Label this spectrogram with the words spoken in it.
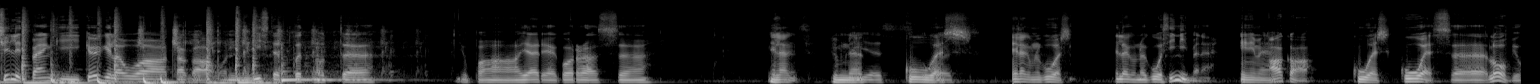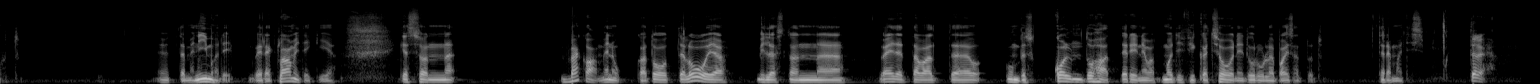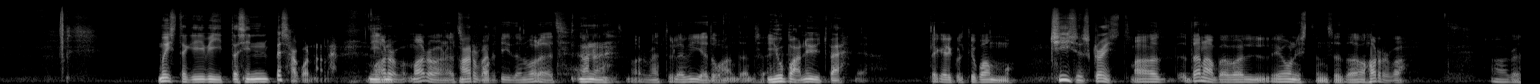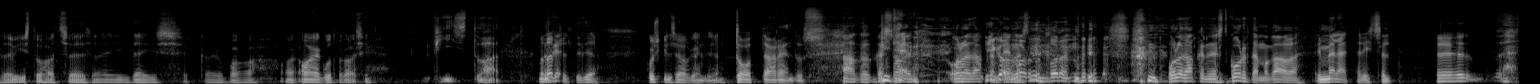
Chillit Bangi köögilaua taga on istet võtnud äh, juba järjekorras äh, neljakümne kuues, neljakümne kuues neljakümne kuues inimene, inimene, aga kuues. kuues äh, loovjuht. ütleme niimoodi või reklaamitegija, kes on väga menuka toote looja, millest on väidetavalt umbes kolm tuhat erinevat modifikatsiooni turule paisatud. tere, Madis. tere, mõistagi viitasin pesakonnale. ma arvan, ma arvan, et Arvad? faktid on valed. on ma arvan, et üle viie tuhande on see, juba nüüd või? tegelikult juba ammu. Jesus Christ, ma tänapäeval joonistan seda harva. aga see viis tuhat, see sai täis ikka juba aegu tagasi. viis tuhat. ma täpselt ei tea, kuskil sealkandis on. tootearendus. aga kas sa oled, oled hakanud ennast, oled hakanud ennast kordama ka või? ei mäleta lihtsalt?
